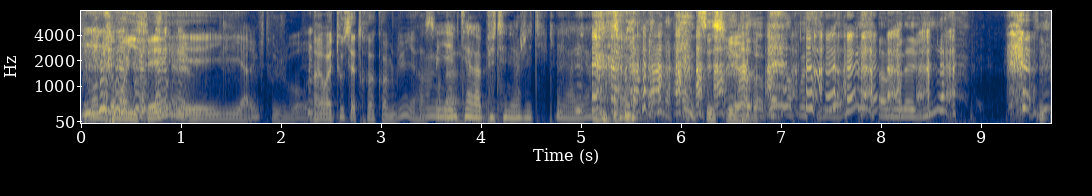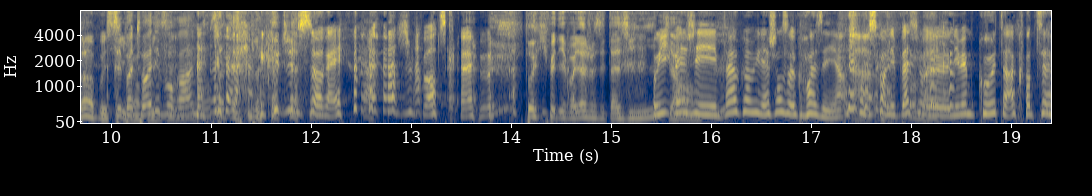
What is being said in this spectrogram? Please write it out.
demande comment il fait et il y arrive toujours. On arrive à tous être comme lui. hein, Non, mais il y a une thérapeute énergétique là derrière. C'est sûr. pas être impossible, hein, à mon avis. C'est pas impossible. C'est pas toi. Déborah non Ça te- Écoute, je le saurais. je pense quand même. Toi qui fais des voyages aux États-Unis. Oui, mais j'ai pas encore eu la chance de croiser. Hein. Je pense qu'on n'est pas sur euh, les mêmes côtes hein, quand. euh,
